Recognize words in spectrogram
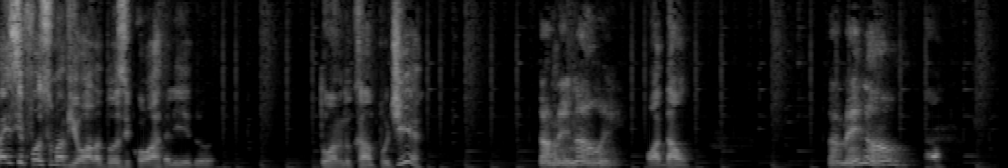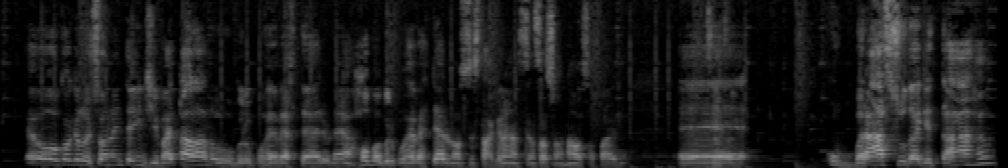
Mas se fosse uma viola 12 cordas ali do, do Homem do Campo, podia? Também não, hein? Modão. Também não. Eu, Coqueluche, só não entendi. Vai estar lá no Grupo Revertério, né? Arroba Grupo Revertério, nosso Instagram, sensacional essa página. É, o braço da guitarra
